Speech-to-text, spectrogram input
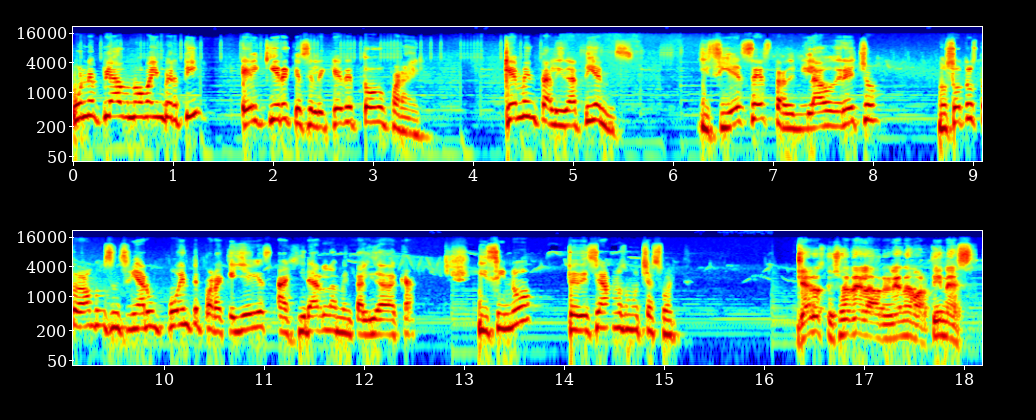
Un empleado no va a invertir. Él quiere que se le quede todo para él. ¿Qué mentalidad tienes? Y si es esta de mi lado derecho, nosotros te vamos a enseñar un puente para que llegues a girar la mentalidad acá. Y si no, te deseamos mucha suerte. Ya lo escuchó de la Aureliana Martínez.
